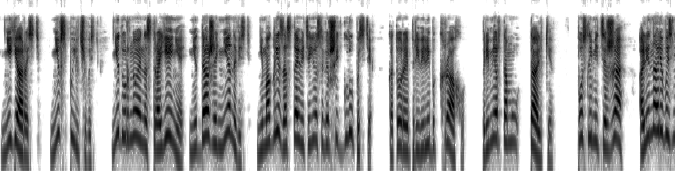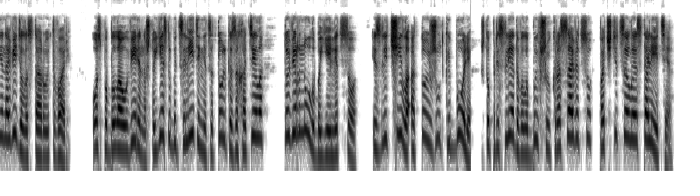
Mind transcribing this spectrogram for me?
Ни ярость, ни вспыльчивость, ни дурное настроение, ни даже ненависть не могли заставить ее совершить глупости, которые привели бы к краху. Пример тому – Тальки. После мятежа Алинари возненавидела старую тварь. Оспа была уверена, что если бы целительница только захотела, то вернула бы ей лицо, излечила от той жуткой боли, что преследовала бывшую красавицу почти целое столетие.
